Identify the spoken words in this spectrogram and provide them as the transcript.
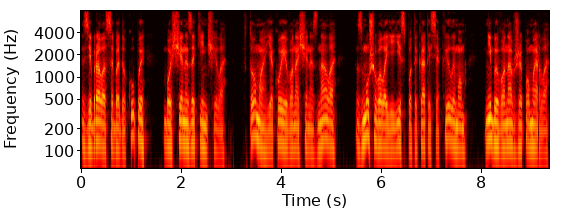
зібрала себе докупи, бо ще не закінчила. Втома, якої вона ще не знала, змушувала її спотикатися килимом, ніби вона вже померла,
